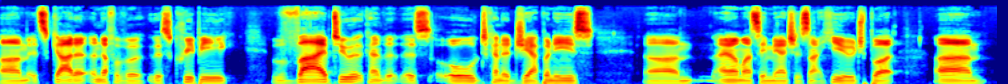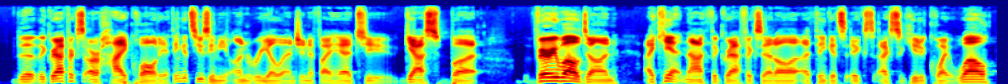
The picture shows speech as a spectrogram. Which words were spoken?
Um, it's got a, enough of a this creepy vibe to it, kind of this old kind of Japanese. Um, I don't want to say mansion; it's not huge, but um, the the graphics are high quality. I think it's using the Unreal Engine, if I had to guess, but very well done. I can't knock the graphics at all. I think it's, it's executed quite well.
